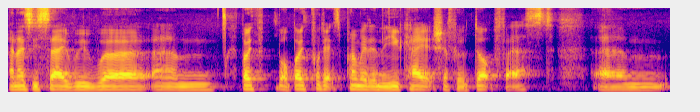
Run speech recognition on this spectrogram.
And as you say, we were um, both, well, both projects premiered in the UK at Sheffield Doc Fest. Um,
